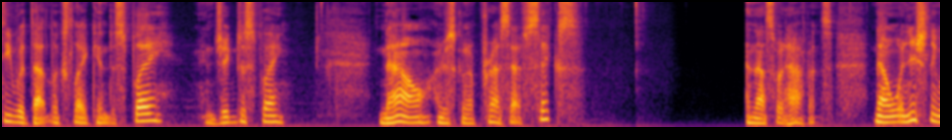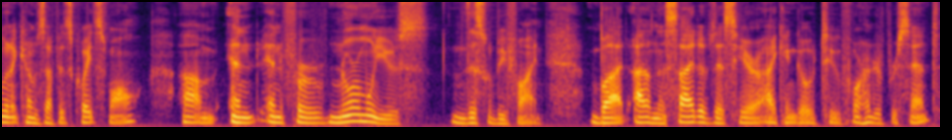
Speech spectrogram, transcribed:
see what that looks like in display, in jig display. Now I'm just going to press F6 and that's what happens. Now initially when it comes up it's quite small um, and, and for normal use this would be fine. But on the side of this here, I can go to 400%,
